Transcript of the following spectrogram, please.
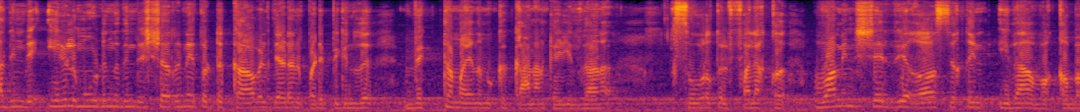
അതിന്റെ ഇരുൾ മൂടുന്നതിന്റെ ഷെറിനെ തൊട്ട് കാവൽ തേടാൻ പഠിപ്പിക്കുന്നത് വ്യക്തമായി നമുക്ക് കാണാൻ കഴിയുന്നതാണ്. സൂറത്തുൽ ഫലഖ് വമിൻ ഷെരി ഇദാ വഖബ.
